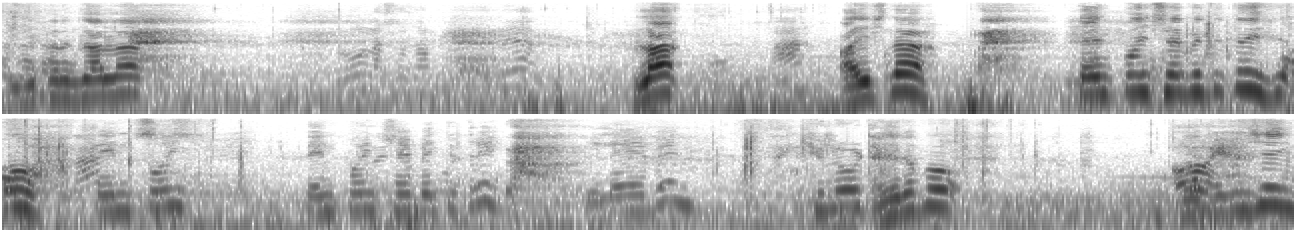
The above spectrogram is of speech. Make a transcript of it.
Hindi pa naglalak. Lock. Ayos na. 10.73. Oh, 10 point. 10.73. 11. Thank you, Lord. ayan na po. Mga fishing.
